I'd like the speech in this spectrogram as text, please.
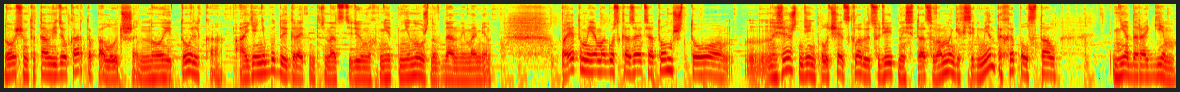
Ну, в общем-то, там видеокарта получше, но и только. А я не буду играть на 13 дюймах, мне это не нужно в данный момент. Поэтому я могу сказать о том, что на сегодняшний день, получается, складывается удивительная ситуация. Во многих сегментах Apple стал недорогим,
